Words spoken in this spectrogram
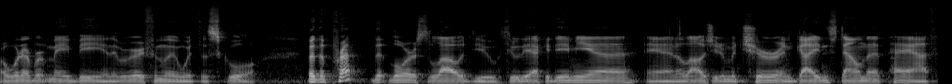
or whatever it may be, and they were very familiar with the school. But the prep that Loras allowed you through the academia and allows you to mature and guidance down that path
